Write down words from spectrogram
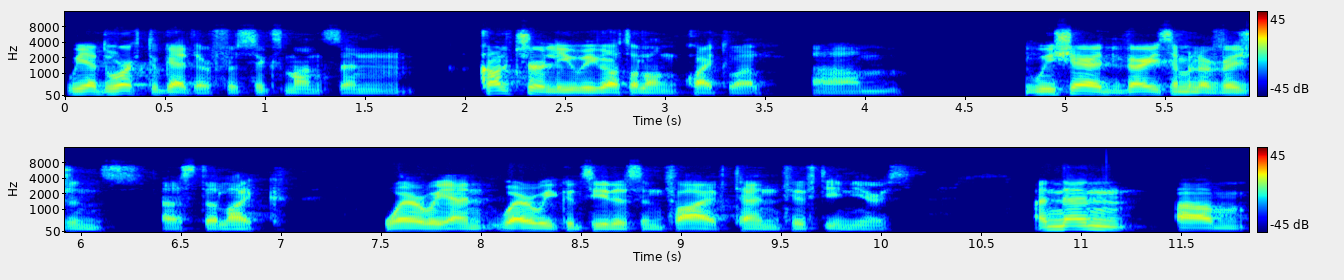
we had worked together for six months, and culturally we got along quite well. Um, we shared very similar visions as to like where we end, where we could see this in 5 10 15 years and then um,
